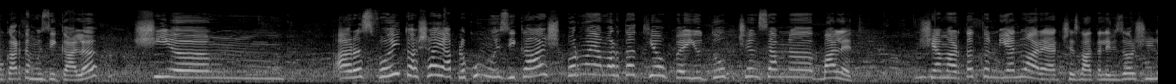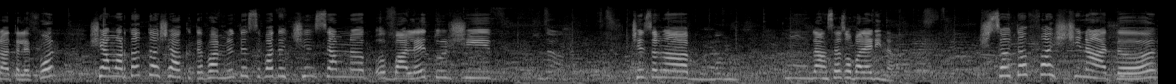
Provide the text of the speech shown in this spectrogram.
o carte muzicală și um, a răsfoit așa, i-a plăcut muzica și pe urmă i-am arătat eu pe YouTube ce înseamnă balet. Și am arătat că ea nu are acces la televizor și nici la telefon și am arătat așa câteva minute să vadă ce înseamnă uh, baletul și ce înseamnă b- cum dansează o balerină. Și s-a uitat fascinată,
